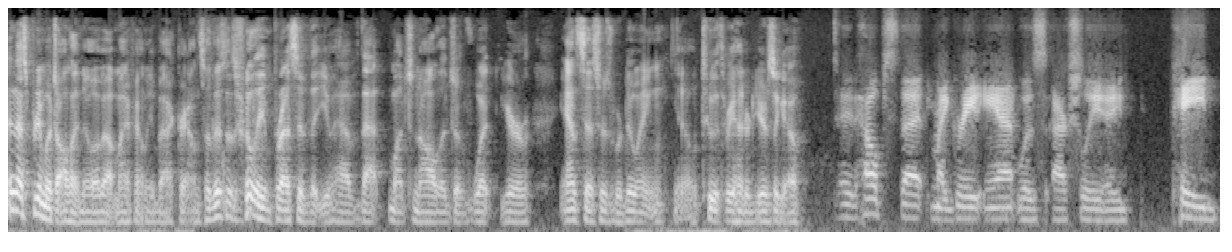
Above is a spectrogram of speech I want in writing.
And that's pretty much all I know about my family background. So this is really impressive that you have that much knowledge of what your ancestors were doing, you know, two or three hundred years ago. It helps that my great aunt was actually a paid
